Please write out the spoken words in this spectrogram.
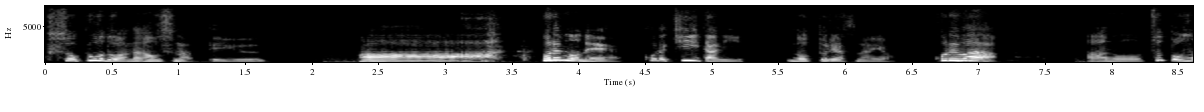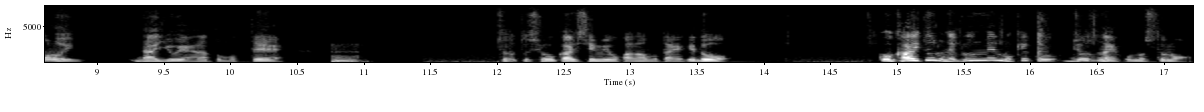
クソコードは直すなっていう、あこれもね、これキータに載っとるやつなんよ。これは、あの、ちょっとおもろい内容やなと思って、あ、うん。ちょっと紹介してみようかな思ったんやけど、これ書いとるね、文面も結構上手なんや、この人の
